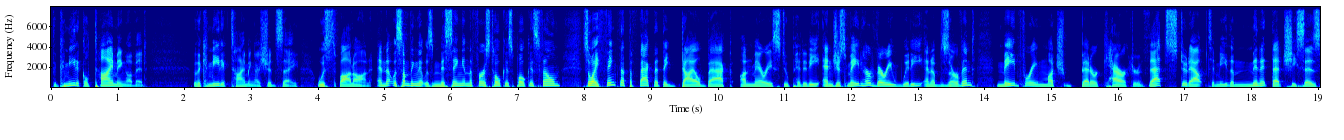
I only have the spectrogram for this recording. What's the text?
the comedical timing of it the comedic timing I should say was spot on. And that was something that was missing in the first Hocus Pocus film. So I think that the fact that they dialed back on Mary's stupidity and just made her very witty and observant made for a much better character. That stood out to me the minute that she says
